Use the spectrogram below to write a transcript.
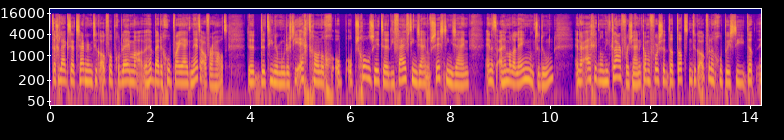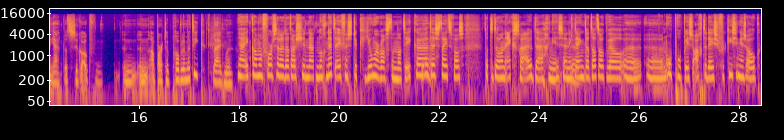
Tegelijkertijd zijn er natuurlijk ook wel problemen hè, bij de groep waar jij het net over had. De, de tienermoeders die echt gewoon nog op, op school zitten, die 15 zijn of 16 zijn en het helemaal alleen moeten doen. En er eigenlijk nog niet klaar voor zijn. Ik kan me voorstellen dat dat natuurlijk ook wel een groep is die dat, ja, dat is natuurlijk ook een, een, aparte problematiek, lijkt me. Ja, ik kan me voorstellen dat als je inderdaad nog net even een stuk jonger was dan dat ik uh, ja. destijds was, dat het dan een extra uitdaging is. En ik ja. denk dat dat ook wel uh, uh, een oproep is achter deze verkiezing, is ook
